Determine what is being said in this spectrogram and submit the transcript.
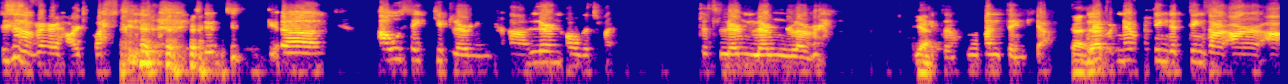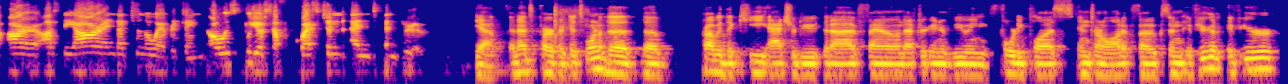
This is a very hard question. um, I would say keep learning. Uh, learn all the time. Just learn, learn, learn. Yeah. One thing yeah. Never never think that things are, are are as they are and that you know everything. Always put yourself a question and and do yeah and that's perfect. It's one of the the probably the key attribute that i've found after interviewing 40 plus internal audit folks. And if you're gonna if you're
